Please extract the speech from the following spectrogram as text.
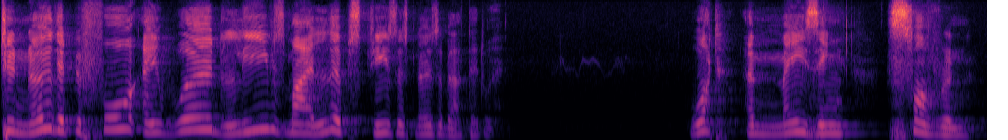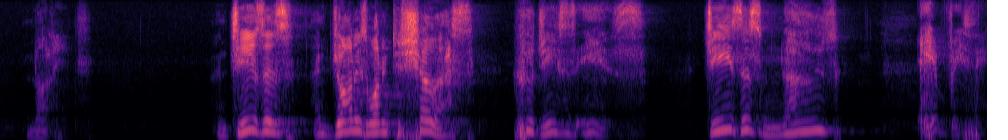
to know that before a word leaves my lips, Jesus knows about that word. What amazing sovereign knowledge. And Jesus and John is wanting to show us who Jesus is. Jesus knows everything.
